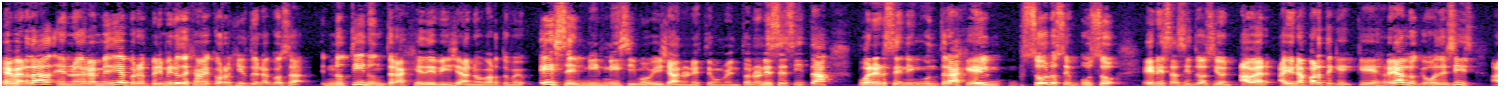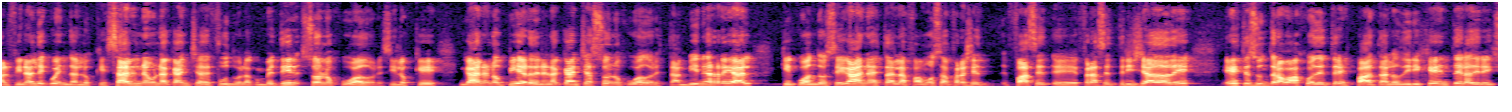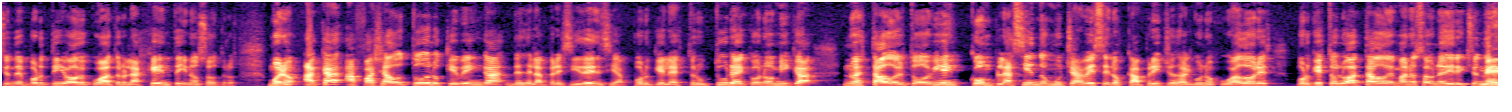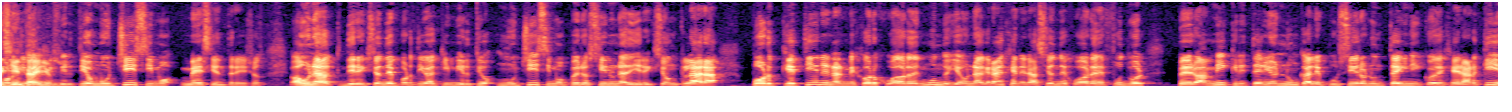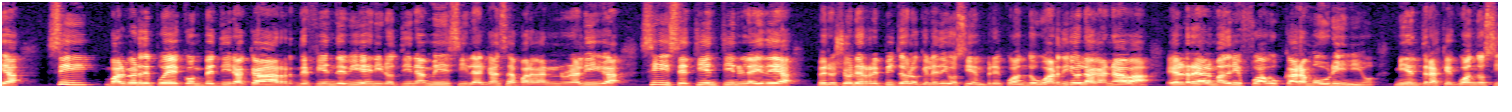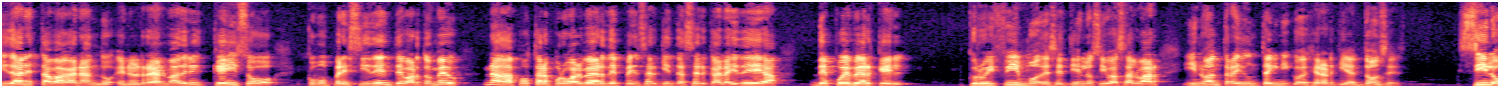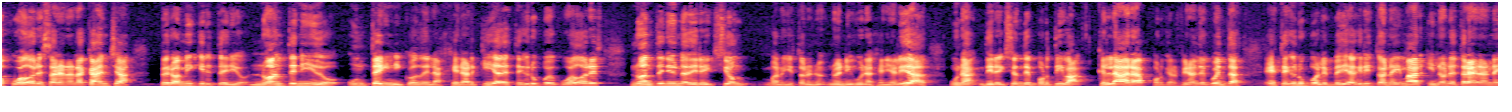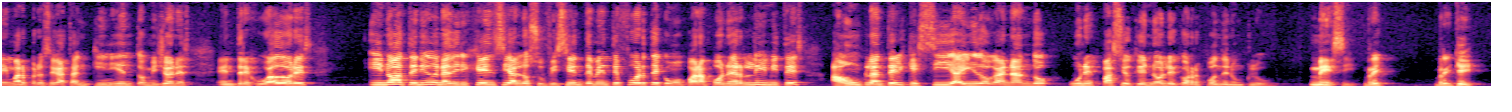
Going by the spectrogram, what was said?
Es verdad, en una gran medida, pero primero déjame corregirte una cosa. No tiene un traje de villano Bartomeu. Es el mismísimo villano en este momento. No necesita ponerse ningún traje. Él solo se puso en esa situación. A ver, hay una parte que, es real lo que vos decís. Al final de cuentas, los que salen a una cancha de fútbol a competir son los jugadores. Y los que ganan o pierden en la cancha son los jugadores. También es real que cuando se gana está la famosa frase, eh, frase trillada de este es un trabajo de tres patas, los dirigentes, la dirección deportiva o de cuatro, la gente y nosotros. Bueno, acá ha fallado todo lo que venga desde la presidencia, porque la estructura económica no ha estado del todo bien, complaciendo muchas veces los caprichos de algunos jugadores, porque esto lo ha atado de manos a una dirección deportiva que invirtió muchísimo, Messi entre ellos, a una dirección deportiva que invirtió muchísimo, pero sin una dirección clara, porque tienen al mejor jugador del mundo y a una gran generación de jugadores de fútbol, pero a mi criterio nunca le pusieron un técnico de jerarquía. Sí, Valverde puede competir acá, defiende bien y lo tiene a Messi le alcanza para ganar una liga. Sí, Setién tiene la idea, pero yo les repito lo que les digo siempre, cuando Guardiola ganaba, el Real Madrid fue a buscar a Mourinho, mientras que cuando Zidane estaba ganando en el Real Madrid, ¿qué hizo como presidente Bartomeu? nada, apostar por Valverde, pensar quién te acerca a la idea, después ver que el cruifismo de Setién los iba a salvar y no han traído un técnico de jerarquía. Entonces, sí los jugadores salen a la cancha, pero a mi criterio no han tenido un técnico de la jerarquía de este grupo de jugadores, no han tenido una dirección, bueno, y esto no, es ninguna genialidad, una dirección deportiva clara, porque al final de cuentas este grupo le pedía grito a Neymar y no le traen a Neymar, pero se gastan 500 millones en tres jugadores, y no ha tenido una dirigencia lo suficientemente fuerte como para poner límites a un plantel que sí ha ido ganando un espacio que no le corresponde en un club. Messi. Ricky.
